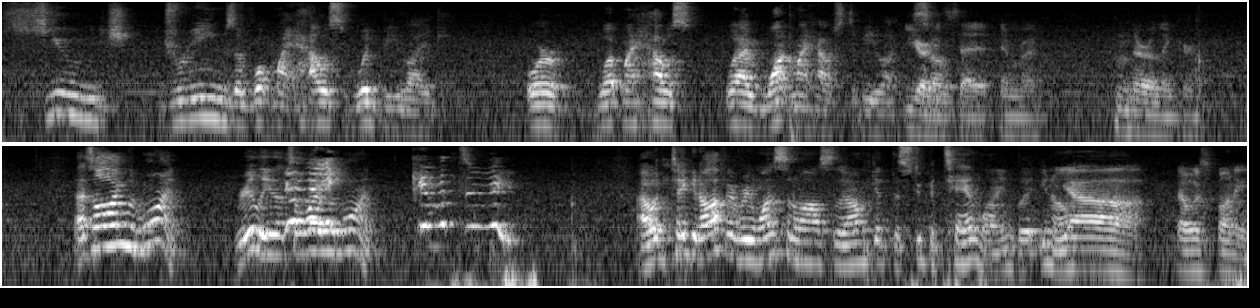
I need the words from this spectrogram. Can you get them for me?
huge dreams of what my house would be like, or what my house, what I want my house to be like. you already So, said it. Never mind. Hmm. Neuralinker. that's all I would want. Really, that's all I would want. Give it to me. I would take it off every once in a while so that I don't get the stupid tan line. But you know, Yeah, that was funny.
